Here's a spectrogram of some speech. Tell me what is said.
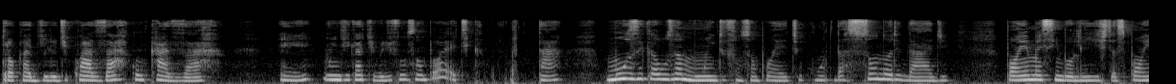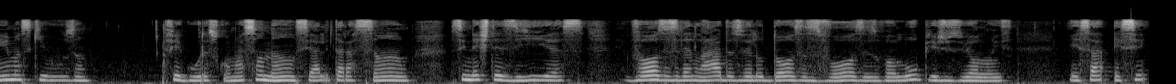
trocadilho de quasar com casar, é um indicativo de função poética, tá? Música usa muito função poética por conta da sonoridade. Poemas simbolistas, poemas que usam figuras como assonância, aliteração, sinestesias, vozes veladas, veludosas vozes, volúpias dos violões. Essa, esse,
